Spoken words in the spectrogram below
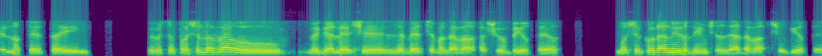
לו צאצאים, ובסופו של דבר הוא מגלה שזה בעצם הדבר החשוב ביותר, כמו שכולנו יודעים שזה הדבר החשוב ביותר.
